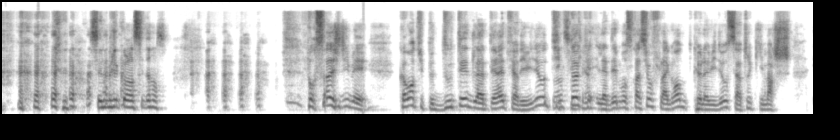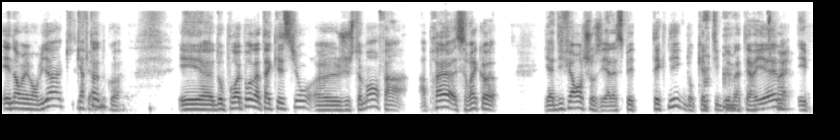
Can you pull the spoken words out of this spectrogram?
c'est une belle coïncidence. Pour ça, je dis, mais comment tu peux douter de l'intérêt de faire des vidéos? TikTok, la démonstration flagrante que la vidéo, c'est un truc qui marche énormément bien, qui cartonne, quoi. Et euh, donc, pour répondre à ta question, euh, justement, enfin, après, c'est vrai que il y a différentes choses. Il y a l'aspect technique, donc quel type de matériel, et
